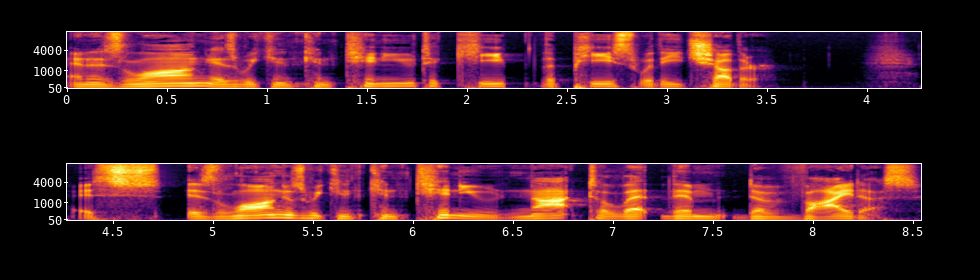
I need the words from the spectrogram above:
And as long as we can continue to keep the peace with each other, as, as long as we can continue not to let them divide us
